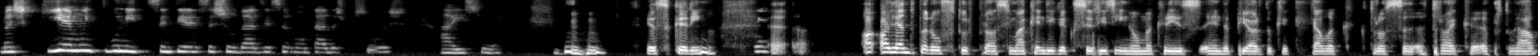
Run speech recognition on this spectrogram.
mas que é muito bonito sentir essas saudades, essa vontade das pessoas ah, isso é. Uhum. Esse carinho. Uh, olhando para o futuro próximo, há quem diga que se avizinha uma crise ainda pior do que aquela que, que trouxe a Troika a Portugal.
